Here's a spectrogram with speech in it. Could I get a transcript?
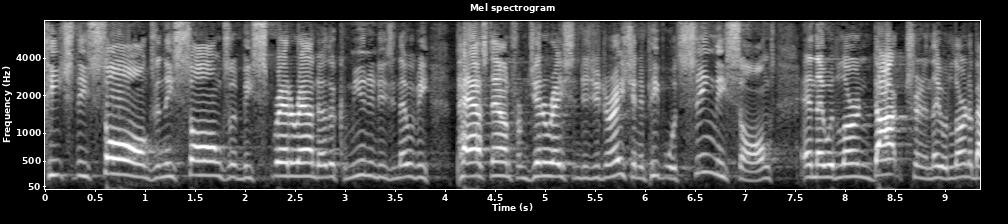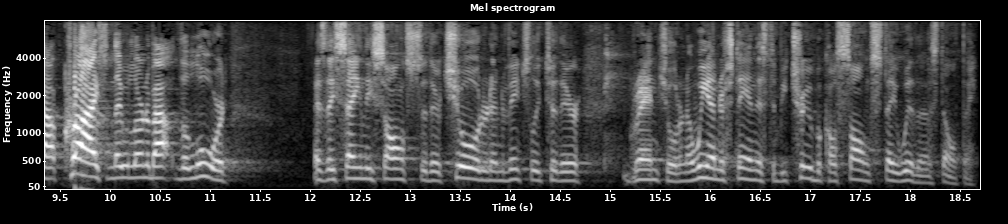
teach these songs, and these songs would be spread around to other communities, and they would be passed down from generation to generation, and people would sing these songs, and they would learn doctrine, and they would learn about Christ, and they would learn about the Lord. as they sang these songs to their children and eventually to their grandchildren. Now, we understand this to be true because songs stay with us, don't they?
